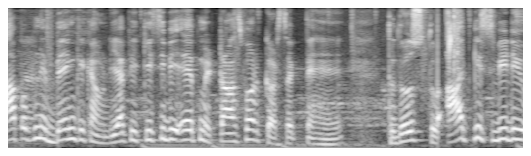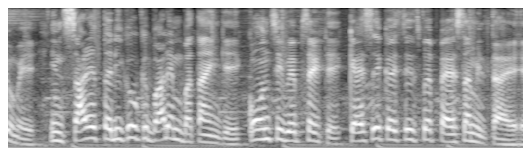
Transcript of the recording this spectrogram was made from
आप अपने बैंक अकाउंट या फिर किसी भी ऐप में ट्रांसफ़र कर सकते हैं। तो दोस्तों, आज की इस वीडियो में इन सारे तरीकों के बारे में बताएँगे, कौन सी वेबसाइट है, कैसे कैसे इस पर पैसा मिलता है।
